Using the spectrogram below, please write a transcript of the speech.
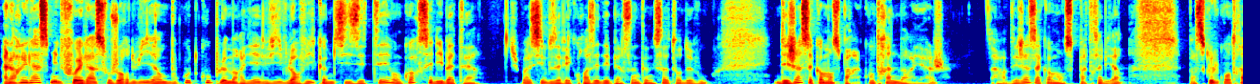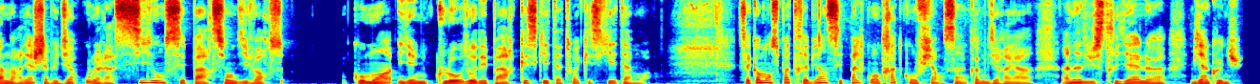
Alors hélas, mille fois hélas, aujourd'hui, hein, beaucoup de couples mariés vivent leur vie comme s'ils étaient encore célibataires. Je ne sais pas si vous avez croisé des personnes comme ça autour de vous. Déjà, ça commence par un contrat de mariage. Alors déjà, ça commence pas très bien, parce que le contrat de mariage, ça veut dire, oulala, si on sépare, si on divorce, qu'au moins il y a une clause au départ, qu'est-ce qui est à toi, qu'est-ce qui est à moi? Ça commence pas très bien, c'est pas le contrat de confiance, hein, comme dirait un, industriel euh, bien connu.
